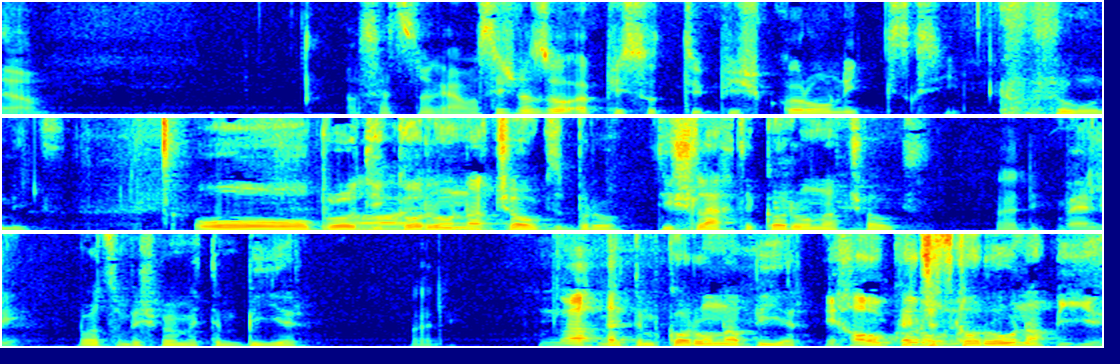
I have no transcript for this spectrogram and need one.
Ja. Was hat's noch gegeben? Was ist noch so etwas so typisch Coronix gewesen? Coronix. Oh, Bro, die Ah, Corona-Jokes, Bro. Die schlechten Corona-Jokes. Welche? Welche? Bro, zum Beispiel mit dem Bier. Nein, Mit dem Corona-Bier. ich habe du jetzt Corona. Corona? Bier.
